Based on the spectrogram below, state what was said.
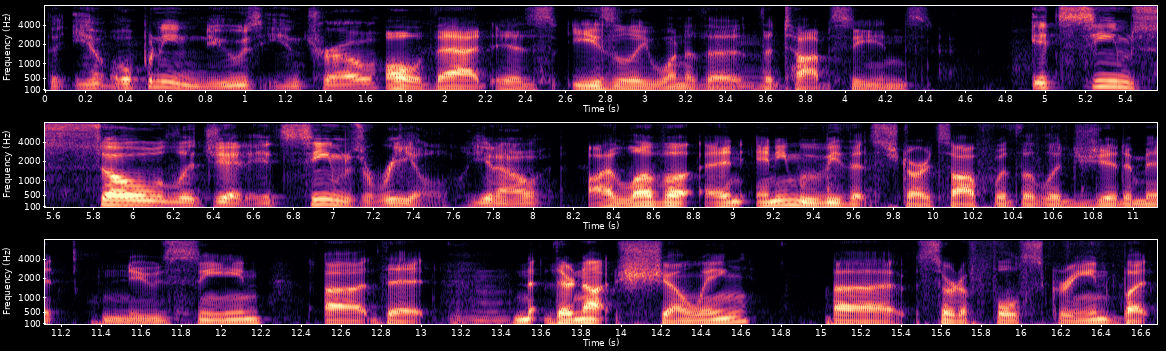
the in- opening news intro, Oh, that is easily one of the the top scenes. it seems so legit. It seems real, you know. I love a, an, any movie that starts off with a legitimate news scene uh, that n- they're not showing uh, sort of full screen, but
